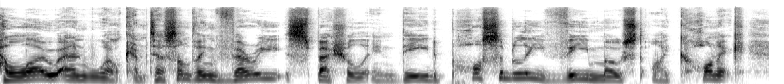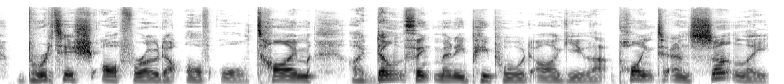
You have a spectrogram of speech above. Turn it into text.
Hello and welcome to something very special indeed, possibly the most iconic British off-roader of all time. I don't think many people would argue that point, and certainly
